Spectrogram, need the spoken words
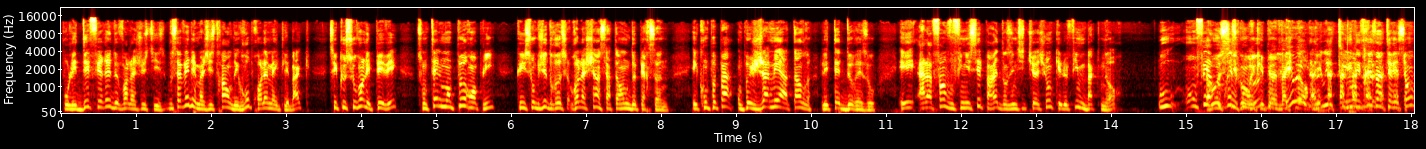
pour les déférer devant la justice. Vous savez, les magistrats ont des gros problèmes avec les bacs, c'est que souvent les PV sont tellement peu remplis qu'ils sont obligés de re- relâcher un certain nombre de personnes et qu'on peut pas, on peut jamais atteindre les têtes de réseau. Et à la fin, vous finissez par être dans une situation qui est le film Bac Nord. Où on fait Ah, à peu aussi, près ce qu'on veut. récupérez Bac Eh oui, Nord. ah oui, c'est très intéressant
